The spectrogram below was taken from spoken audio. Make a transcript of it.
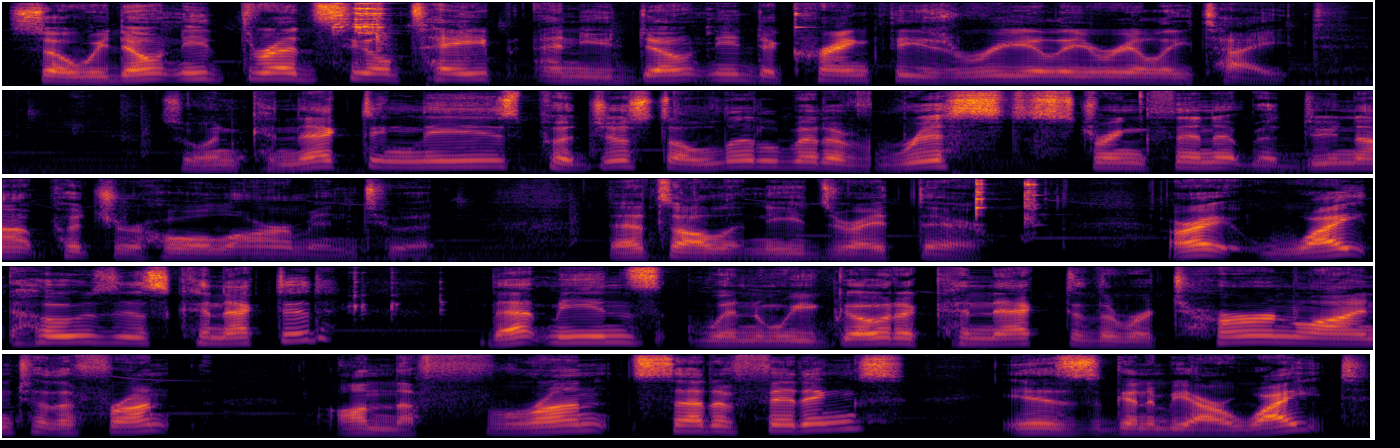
so we don't need thread seal tape and you don't need to crank these really, really tight. So when connecting these, put just a little bit of wrist strength in it, but do not put your whole arm into it. That's all it needs right there. All right, white hose is connected. That means when we go to connect the return line to the front, on the front set of fittings is gonna be our white.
